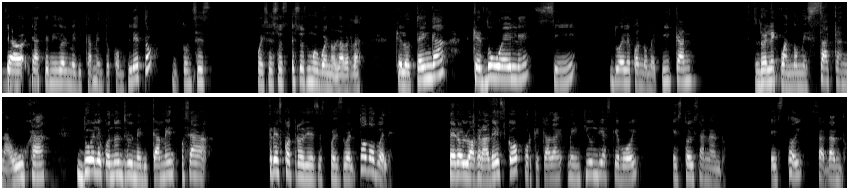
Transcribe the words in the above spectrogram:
ya, ya ha tenido el medicamento completo, entonces, pues eso es, eso es muy bueno, la verdad, que lo tenga, que duele, sí, duele cuando me pican, duele cuando me sacan la aguja, duele cuando entra el medicamento, o sea, tres, cuatro días después duele, todo duele, pero lo agradezco porque cada 21 días que voy estoy sanando, estoy sanando.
